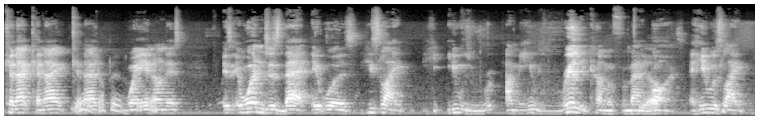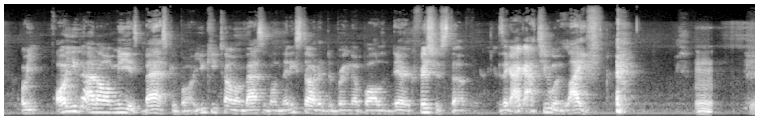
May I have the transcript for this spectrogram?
can I can I can Yeah, I in. weigh in Yeah. on this? It, it wasn't just that. It was he's like he, he was. re- I mean, he was really coming for Matt Yeah. Barnes, and he was like, "Oh, all you got on me is basketball. You keep talking about basketball." And then he started to bring up all the Derek Fisher stuff. He's like, "I got you in life." Mm. Yeah,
